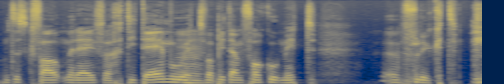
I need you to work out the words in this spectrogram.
Und das gefällt mir einfach. Die Demut, Mhm. die bei diesem Vogel mit, äh, fliegt.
